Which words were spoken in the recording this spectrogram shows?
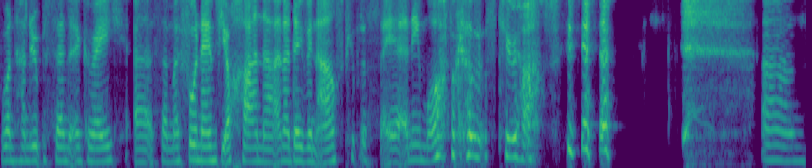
100% agree. Uh, so my full name's Yochannah, and I don't even ask people to say it anymore because it's too hard. um,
